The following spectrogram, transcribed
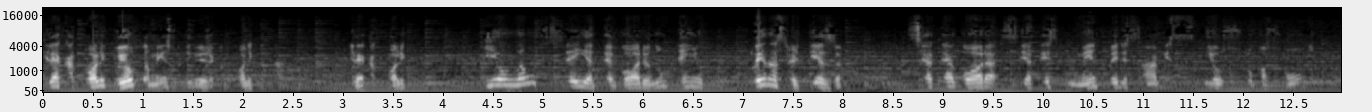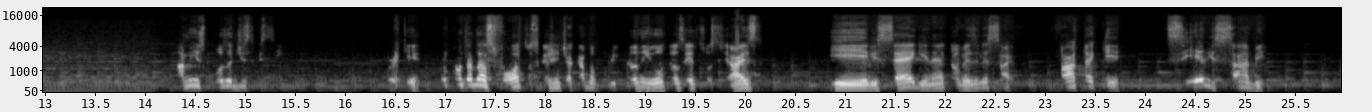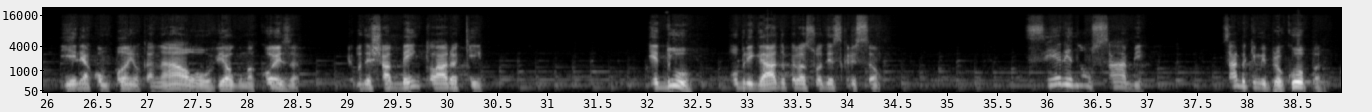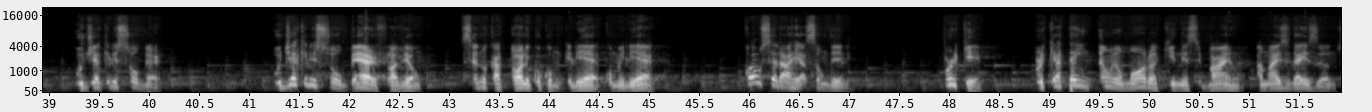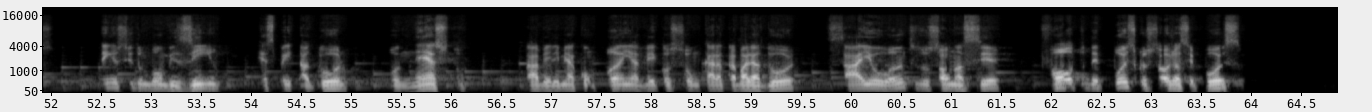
Ele é católico, eu também sou da igreja católica, tá? Ele é católico. E eu não sei até agora, eu não tenho plena certeza se até agora, se até esse momento ele sabe se eu sou maçom. A minha esposa disse que sim. Por quê? Por conta das fotos que a gente acaba publicando em outras redes sociais e ele segue, né? Talvez ele saiba. O fato é que se ele sabe e ele acompanha o canal ou vê alguma coisa, eu vou deixar bem claro aqui. Edu, obrigado pela sua descrição. Se ele não sabe, sabe o que me preocupa? O dia que ele souber. O dia que ele souber, Flavião, sendo católico como ele é, como ele é, qual será a reação dele? Por quê? Porque até então eu moro aqui nesse bairro há mais de 10 anos. Tenho sido um bom vizinho, respeitador, honesto, sabe? Ele me acompanha, vê que eu sou um cara trabalhador, saio antes do sol nascer, volto depois que o sol já se pôs.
